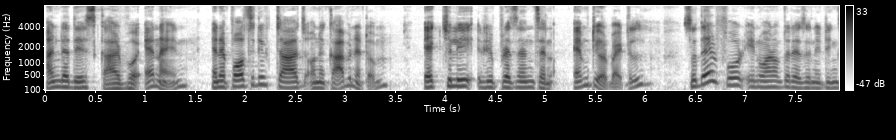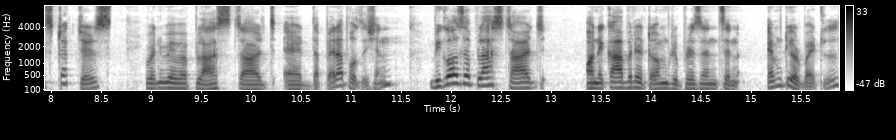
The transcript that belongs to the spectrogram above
under this carboanion and a positive charge on a carbon atom actually represents an empty orbital. So therefore in one of the resonating structures when we have a plus charge at the para position, because a plus charge on a carbon atom represents an empty orbital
